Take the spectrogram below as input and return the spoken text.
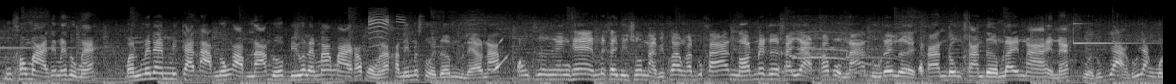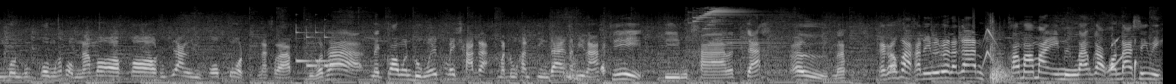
เพิ่งเข้ามาใช่ไหมถูกไหม back. มันไม่ได้มีการอาบนงอาบน้ำหรือว่าบิวอะไรมากมายครับผมนะคันนี้มันสวยเดิมอยู่แล้วนะห้องเครื่องแห้งๆไม่เคยมีชนไหนมีความครับลูกค้าน็อตไม่เคยขยับครับผมนะดูได้เลยคานดงคานเดิมไล่มาเห็นไหมสวยทุกอย่างทุกอย่างมนๆกลมๆครับผมนะมอกทุกอย่างอยู่ครบหมดนะครับหรือว่าถ้าในกล้องมันดูไม่ไม่ชัดอะมาดูคันจริงได้นะพี่นะที่ดีมคานะจ๊ะเออนะแล้วก็ฝากคันนี้ไว้ด้วยละกัน เข้ามาใหม่อีกหนึ่งลำกับ Honda Civic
